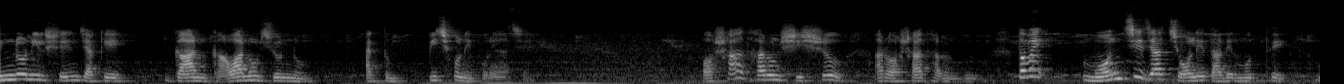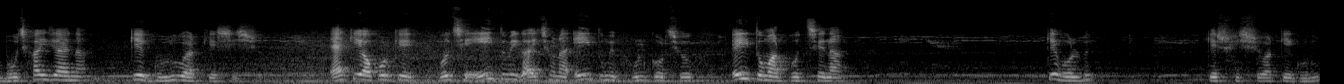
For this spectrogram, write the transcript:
ইন্দ্রনীল সেন যাকে গান গাওয়ানোর জন্য একদম পিছনে পড়ে আছে। অসাধারণ শিষ্য আর অসাধারণ গুরু। তবে মঞ্চে যা চলে তাদের মধ্যে বোঝাই যায় না কে গুরু আর কে শিষ্য। একে অপরকে বলছে, এই তুমি গাইছো না, এই তুমি ভুল করছ, এই তোমার হচ্ছে না। কে বলবে? কে শিষ্য আর কে গুরু?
